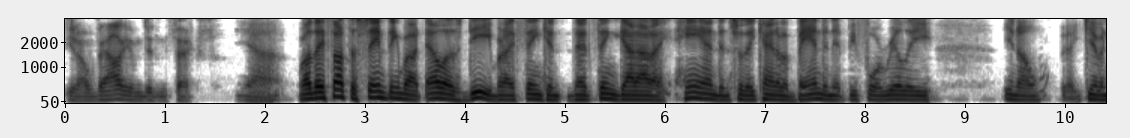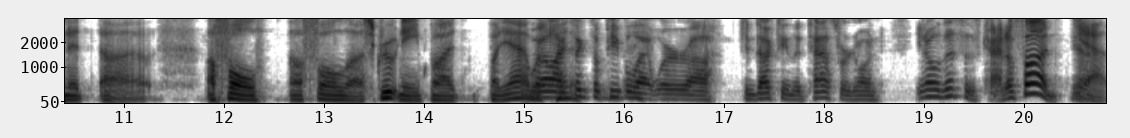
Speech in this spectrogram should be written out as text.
you know Valium didn't fix. Yeah. Well, they thought the same thing about LSD, but I think it, that thing got out of hand, and so they kind of abandoned it before really, you know, giving it uh, a full a full uh, scrutiny. But but yeah, well, I kinda- think the people that were uh conducting the tests were going, you know, this is kind of fun. yeah.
